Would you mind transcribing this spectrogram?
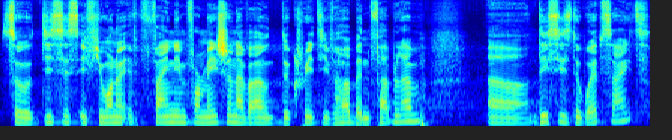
So this is if you want to find information about the Creative Hub and Fab Lab, uh, this is the website.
